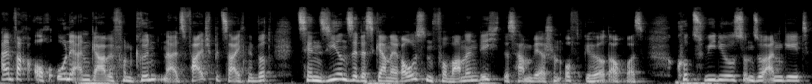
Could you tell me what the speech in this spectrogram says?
einfach auch ohne Angabe von Gründen als falsch bezeichnet wird, zensieren sie das gerne raus und verwarnen dich. Das haben wir ja schon oft gehört, auch was Kurzvideos und so angeht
